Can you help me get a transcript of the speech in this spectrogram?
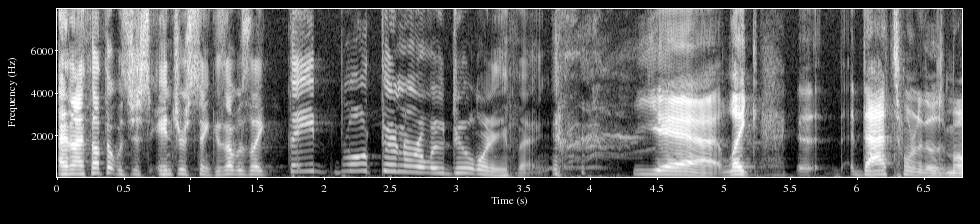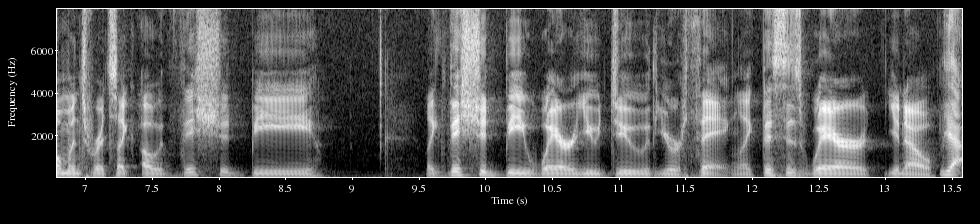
and I thought that was just interesting because I was like, they both didn't really do anything. Yeah, like uh, that's one of those moments where it's like, oh, this should be like this should be where you do your thing. Like this is where, you know, Yeah.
